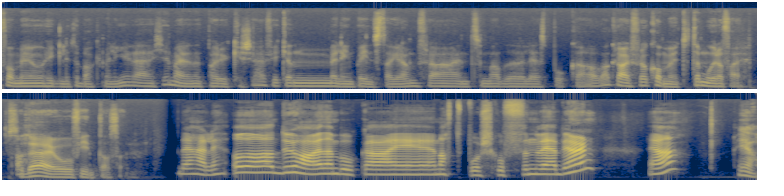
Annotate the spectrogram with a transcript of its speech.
får vi jo hyggelige tilbakemeldinger. Det er ikke mer enn et par uker siden jeg fikk en melding på Instagram fra en som hadde lest boka og var klar for å komme ut til mor og far. Så det er jo fint, altså. Det er herlig. Og du har jo den boka i nattbordskuffen, Vebjørn. Ja? Ja.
